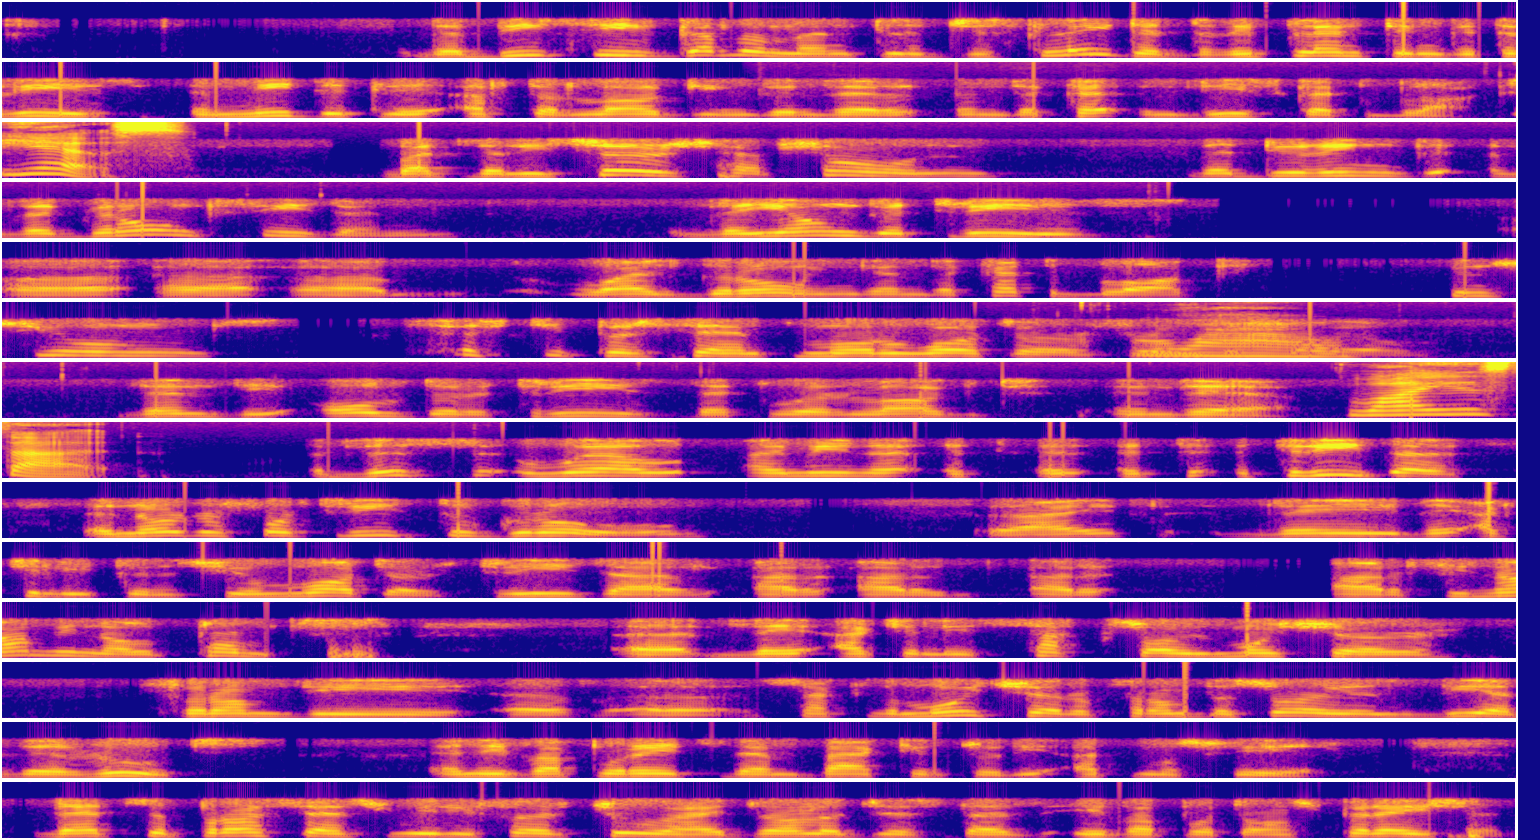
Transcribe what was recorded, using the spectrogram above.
the BC government legislated replanting the trees immediately after logging in, their, in, the, in these cut blocks. Yes. But the research have shown that during the growing season, the younger trees, uh, uh, uh, while growing in the cut block, consumes 50% more water from wow. the soil than the older trees that were logged in there. Why is that? This, well, I mean, a, a, a, a tree that in order for trees to grow, right, they they actually consume water. Trees are are are are, are phenomenal pumps. Uh, they actually suck soil moisture from the uh, uh, suck the moisture from the soil via their roots and evaporate them back into the atmosphere. That's a process we refer to hydrologists as evapotranspiration,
